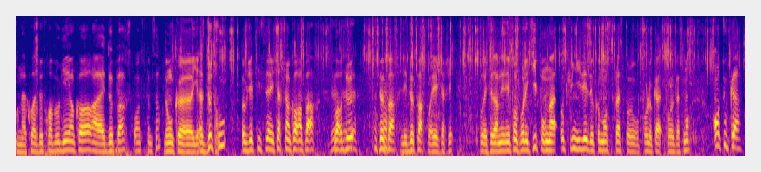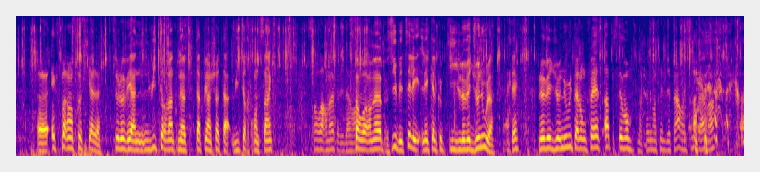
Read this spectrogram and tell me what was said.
on a quoi, deux trois bogeys encore, à deux parts je crois, un truc comme ça. Donc euh, il reste deux trous. Objectif c'est d'aller chercher encore un par, voire deux. Deux parts, les deux parts faut aller les chercher. Pour essayer de ramener des points pour l'équipe. On n'a aucune idée de comment se place pour, pour, le, pour le classement. En tout cas, euh, expérience sociale, se lever à 8h29, taper un shot à 8h35, Sans warm-up évidemment. sans warm-up, si, mais tu sais, les, les quelques petits levés de genoux là. Levé de genoux, talons fesses, hop, c'est bon. On a failli manquer le départ aussi quand même. Hein.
